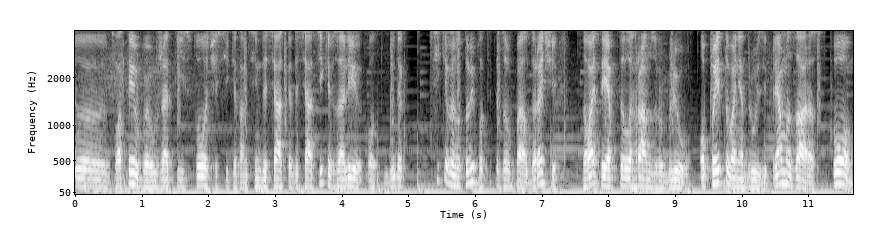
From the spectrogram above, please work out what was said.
е, платив би вже ті 100 чи скільки там 70-50, скільки взагалі от буде. Скільки ви готові платити за УПЛ? До речі, давайте я в Телеграм зроблю опитування, друзі, прямо зараз. Хто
